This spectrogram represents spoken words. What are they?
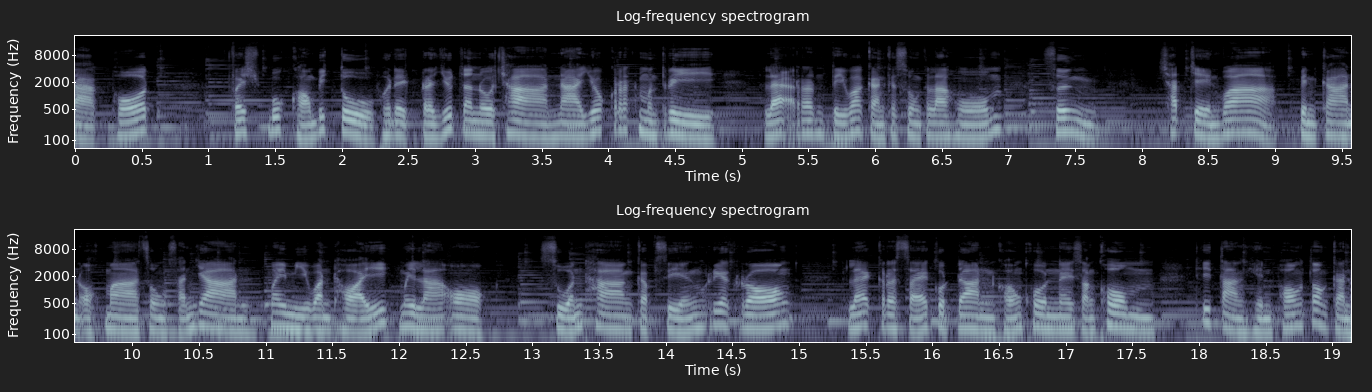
จากโพสต์ Facebook ของบิ๊กตู่พลเอกประยุทธ์จันโอชา นายกรัฐมนตรี และรัฐมนตรีว่าการกระทรวงกลาโหม ซึ่งชัดเจนว่าเป็นการออกมาส่งสัญญาณ ไม่มีวันถอยไม่ลาออก สวนทางกับเสียงเรียกร้อง และกระแสกดดันของคนในสังคมที่ต่างเห็นพ้องต้องกัน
